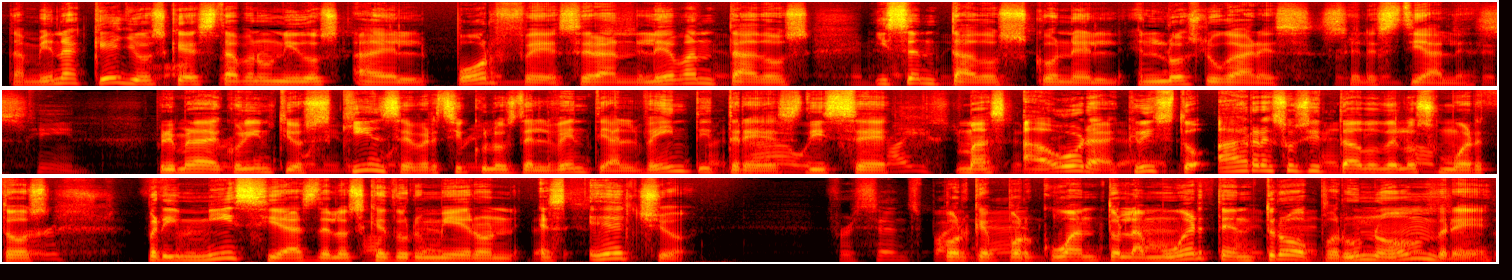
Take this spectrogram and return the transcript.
también aquellos que estaban unidos a Él por fe serán levantados y sentados con Él en los lugares celestiales. Primera de Corintios 15, versículos del 20 al 23 dice, Mas ahora Cristo ha resucitado de los muertos, primicias de los que durmieron es hecho. Porque por cuanto la muerte entró por un hombre,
